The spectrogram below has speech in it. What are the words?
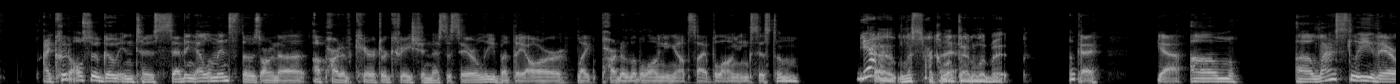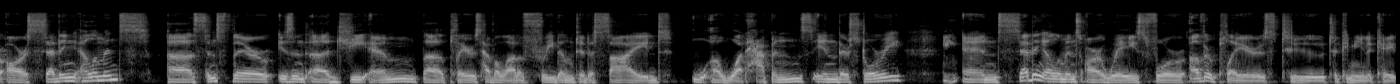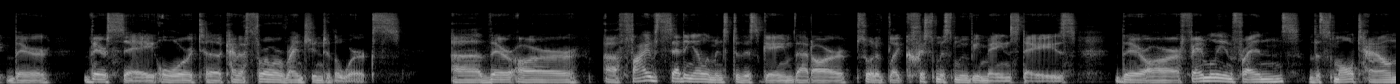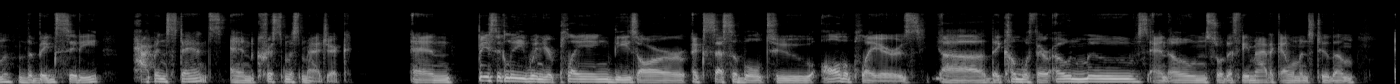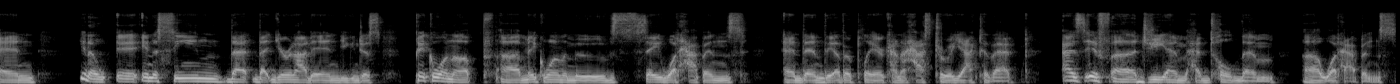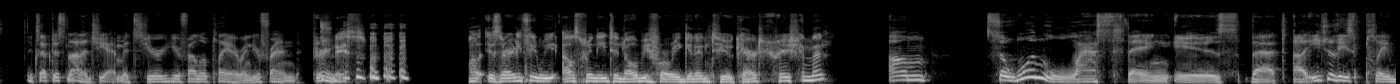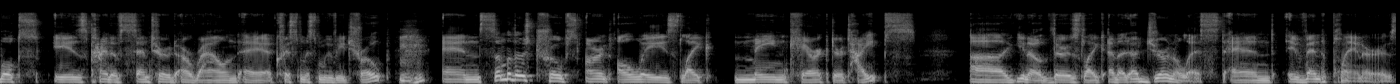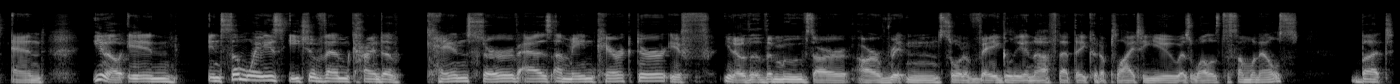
I could also go into setting elements. Those aren't a, a part of character creation necessarily, but they are like part of the belonging outside belonging system. Yeah, let's talk about Yeah. that a little bit. Okay. Yeah. Um uh, lastly, there are setting elements. Uh, since there isn't a GM, uh, players have a lot of freedom to decide uh, what happens in their story, and setting elements are ways for other players to to communicate their their say or to kind of throw a wrench into the works. Uh, there are uh, five setting elements to this game that are sort of like Christmas movie mainstays. There are family and friends, the small town, the big city, happenstance, and Christmas magic. And basically, when you're playing, these are accessible to all the players. Uh, they come with their own moves and own sort of thematic elements to them. And you know, in a scene that that you're not in, you can just pick one up, uh, make one of the moves, say what happens, and then the other player kind of has to react to that as if a GM had told them uh, what happens. Except it's not a GM; it's your your fellow player and your friend. Very nice. well, is there anything we else we need to know before we get into character creation then? Um, so one last thing is that uh, each of these playbooks is kind of centered around a, Christmas movie trope, mm -hmm. and some of those tropes aren't always like main character types. Uh, you know, there's like a, a journalist and event planners, and you know, in in some ways, each of them kind of can serve as a main character if you know the, the moves are are written sort of vaguely enough that they could apply to you as well as to someone else. But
